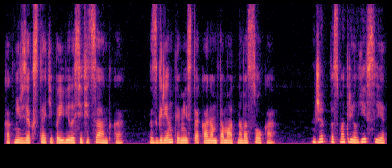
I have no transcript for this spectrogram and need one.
Как нельзя кстати появилась официантка с гренками и стаканом томатного сока. Джек посмотрел ей вслед.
